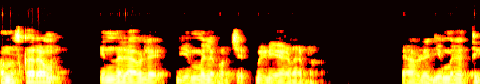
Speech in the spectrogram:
നമസ്കാരം. ഇന്ന് രാവിലെ ജിമ്മിലെ കുറച്ച് വീഡിയോ ആണ് കേട്ടോ. രാവിലെ ജിമ്മിലെത്തി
